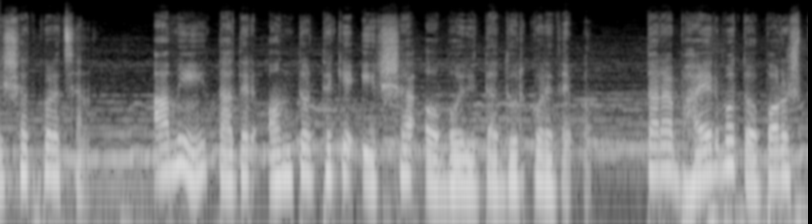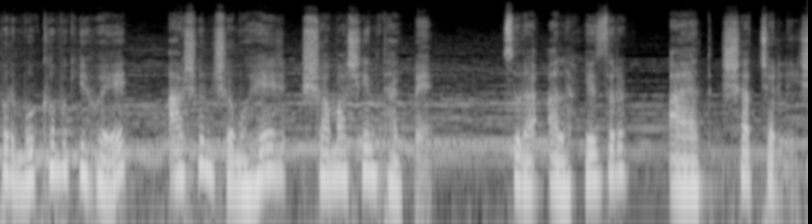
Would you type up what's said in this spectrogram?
ঈর্ষাদ করেছেন আমি তাদের অন্তর থেকে ঈর্ষা ও বৈরিতা দূর করে দেব। তারা ভাইয়ের মতো পরস্পর মুখোমুখি হয়ে আসনসমূহে সমাসীন থাকবে। সুরা আল হিজর আয়াত সাতচল্লিশ।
